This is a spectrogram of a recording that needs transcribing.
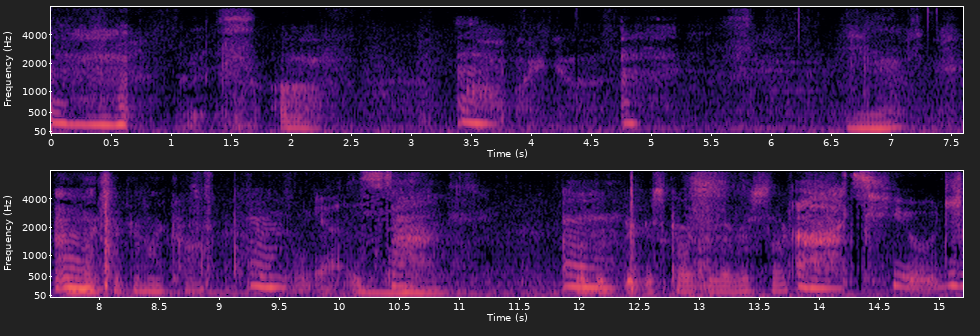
Oh. Oh my god. Yes. You like my cock? Yes. That the biggest cock you've ever sucked? Oh, it's huge.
